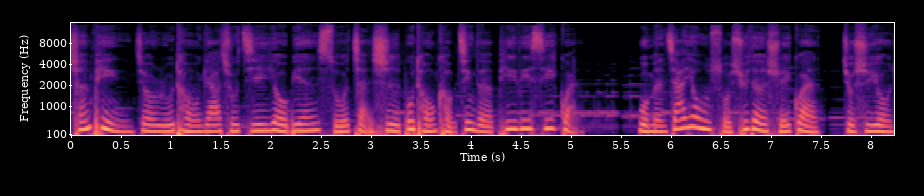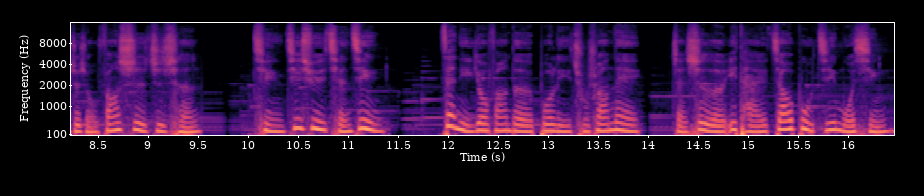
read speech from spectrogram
成品就如同压出机右边所展示不同口径的 PVC 管。我们家用所需的水管就是用这种方式制成。请继续前进。在你右方的玻璃橱窗内展示了一台胶布机模型。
